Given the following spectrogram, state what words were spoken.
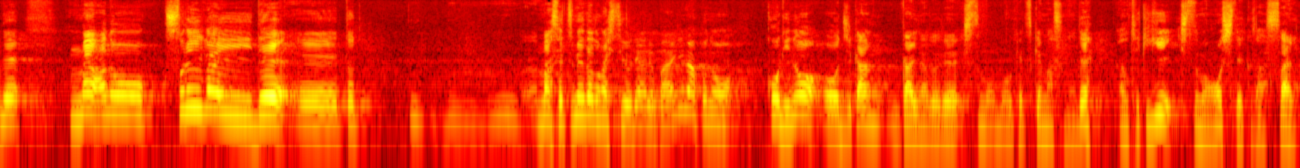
で、まあ、あの、それ以外で、えっ、ー、と、まあ、説明などが必要である場合には、この講義の時間外などで質問も受け付けますので、あの適宜質問をしてください。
